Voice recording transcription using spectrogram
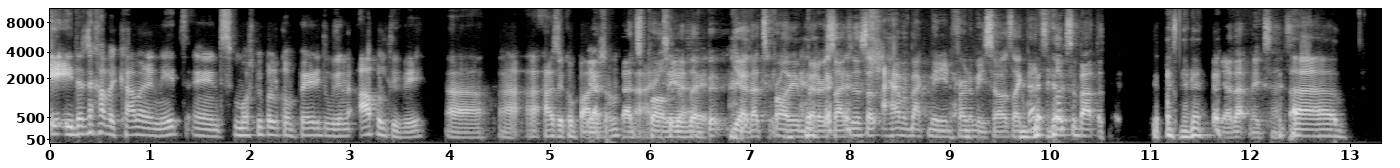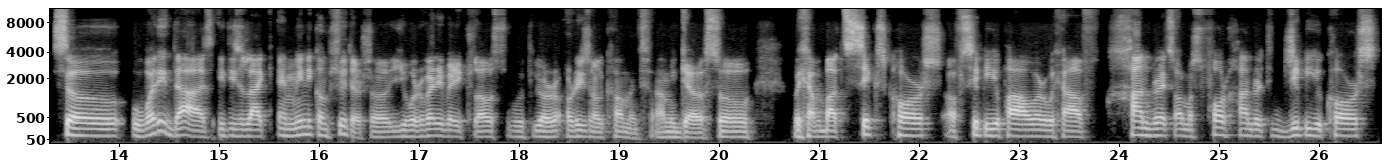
It, doesn't have a camera in it, and most people compare it with an Apple TV uh, uh, as a comparison. Yeah, that's uh, probably uh, a, a, yeah, that's probably a better size. I have a Mac Mini in front of me, so I was like, that looks about the. yeah, that makes sense. So what it does, it is like a mini computer. So you were very, very close with your original comment, Miguel. So we have about six cores of CPU power. We have hundreds, almost 400 GPU cores.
